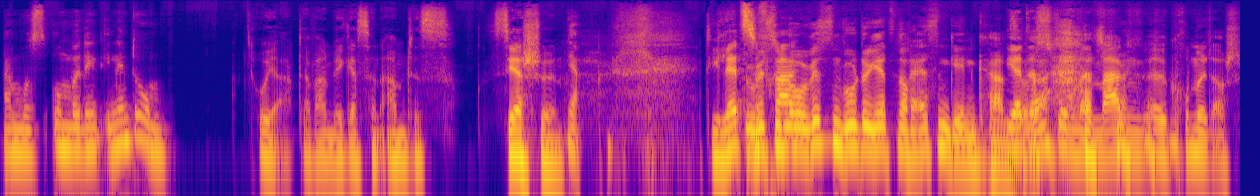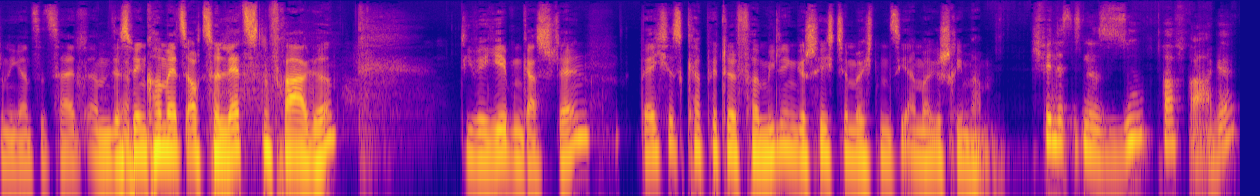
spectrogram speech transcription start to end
Man muss unbedingt in den Dom. Oh ja, da waren wir gestern Abend. Das ist sehr schön. Ja. Die letzte du willst Frage. nur wissen, wo du jetzt noch essen gehen kannst. Ja, das oder? stimmt. Mein Magen äh, krummelt auch schon die ganze Zeit. Ähm, deswegen kommen wir jetzt auch zur letzten Frage, die wir jedem Gast stellen. Welches Kapitel Familiengeschichte möchten Sie einmal geschrieben haben? Ich finde, es ist eine super Frage,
